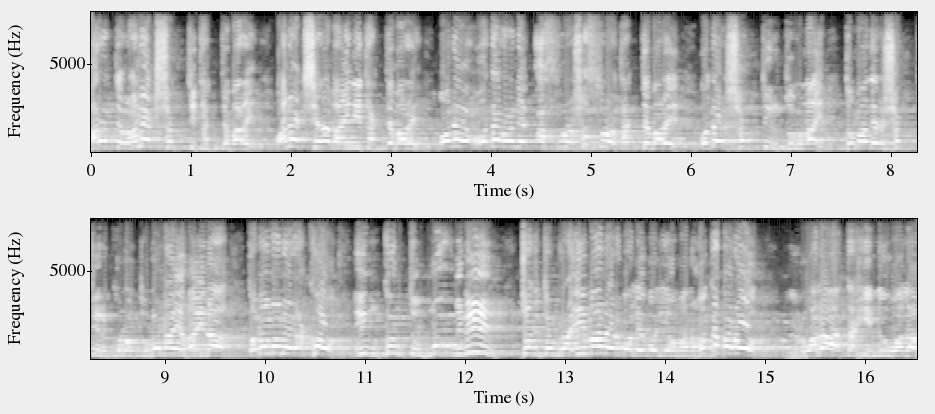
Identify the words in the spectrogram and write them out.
ভারতের অনেক শক্তি থাকতে পারে, অনেক সেনাবাহিনী থাকতে পারে অনেক ওদের অনেক অস্ত্র শস্ত্র থাকতে পারে। ওদের শক্তির তুলনায়, তোমাদের শক্তির কোনো তুলনাই হয় না। তবে মনে রাখো ইনকুন্তু মুমিনিন, যদি তোমরা ইমানের বলে বলিয়মান হতে পারো, ওয়ালা তাহিনু, ওয়ালা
